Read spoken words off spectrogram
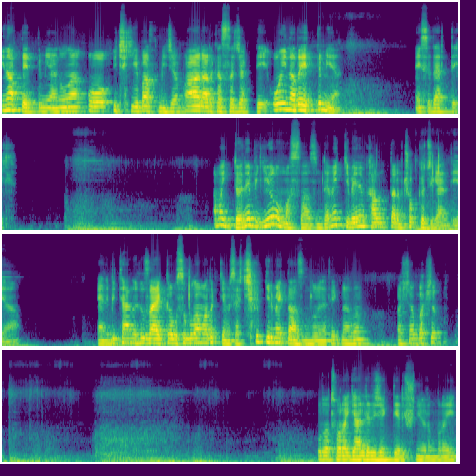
İnat ettim yani ona o içkiyi basmayacağım. Ağır ağır kasacak diye. O inada ettim ya. Neyse dert değil. Ama dönebiliyor olması lazım. Demek ki benim kaldıklarım çok kötü geldi ya. Yani bir tane hız ayakkabısı bulamadık ya mesela çıkıp girmek lazımdı oyuna tekrardan. Baştan başla. Burada Tora halledecek diye düşünüyorum burayı.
